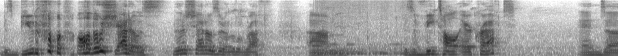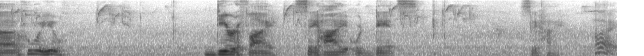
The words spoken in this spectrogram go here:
This beautiful, all those shadows. Those shadows are a little rough. Um, there's a VTOL aircraft. And uh, who are you? Deerify. Say hi or dance. Say hi. Hi.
